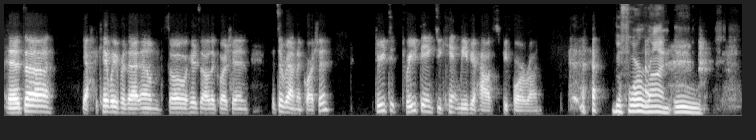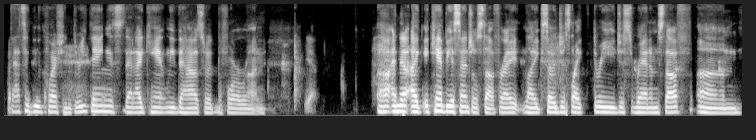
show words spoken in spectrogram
it's uh yeah, I can't wait for that. Um, so here's the other question. It's a random question. Three th- three things you can't leave your house before a run. before a run, ooh, that's a good question. Three things that I can't leave the house with before a run. Yeah. Uh, and like it can't be essential stuff, right? Like so, just like three just random stuff. Um,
